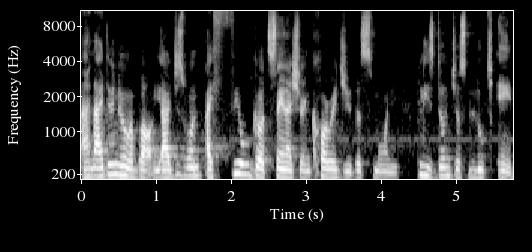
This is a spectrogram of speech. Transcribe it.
And I don't know about you. I just want, I feel God saying I should encourage you this morning. Please don't just look in.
